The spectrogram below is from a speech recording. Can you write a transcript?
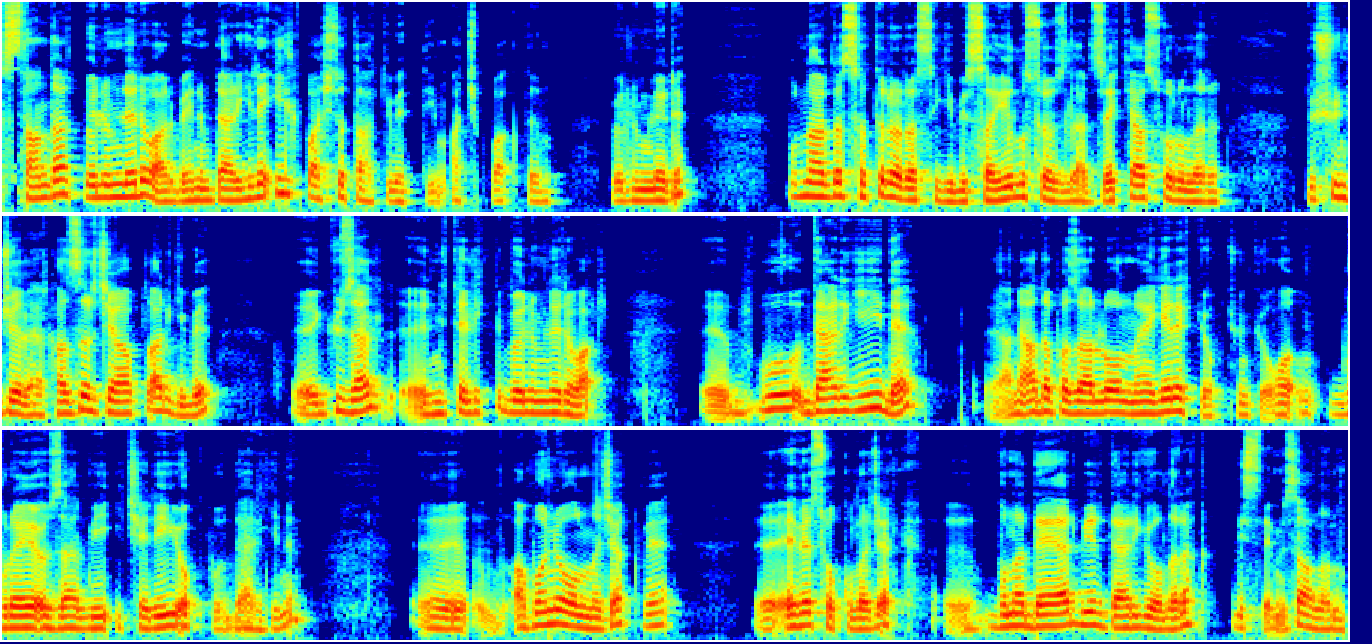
standart bölümleri var. Benim dergide ilk başta takip ettiğim, açıp baktığım bölümleri. Bunlarda satır arası gibi sayılı sözler, zeka soruları, düşünceler, hazır cevaplar gibi e, güzel e, nitelikli bölümleri var. Bu dergiyi de yani Adapazarlı olmaya gerek yok. Çünkü o, buraya özel bir içeriği yok bu derginin. Abone olunacak ve eve sokulacak e, buna değer bir dergi olarak listemize alalım.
